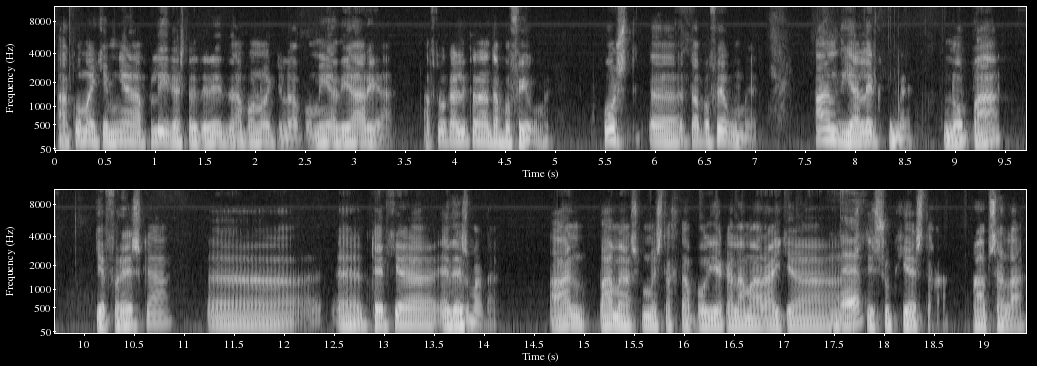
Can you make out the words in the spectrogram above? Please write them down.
Ακόμα και μια απλή γαστρεντερίτιδα από νόκυλο, από μια διάρρεια, αυτό καλύτερα να τα αποφύγουμε. Πώς ε, τα αποφεύγουμε; Αν διαλέξουμε νοπά και φρέσκα ε, ε, τέτοια εδέσματα. Αν πάμε ας πούμε στα χταπόδια, καλαμαράκια, Ναι. στις σουπιές, τα ράψαλα,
